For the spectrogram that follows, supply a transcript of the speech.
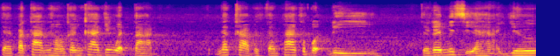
แต่ประธานหอการค้าจังหวัดตราดนักข่าวไปสัมภาษณ์ก็บอกดี จะได้ไม่เสียหายเยอะ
